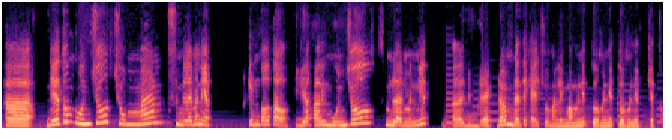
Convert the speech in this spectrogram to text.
Eh, dia tuh muncul cuman 9 menit in total. Tiga kali muncul 9 menit eh, di breakdown berarti kayak cuma 5 menit, 2 menit, 2 menit gitu.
